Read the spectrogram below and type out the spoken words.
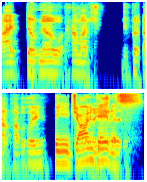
I don't know how much you've put out publicly. The John Davis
